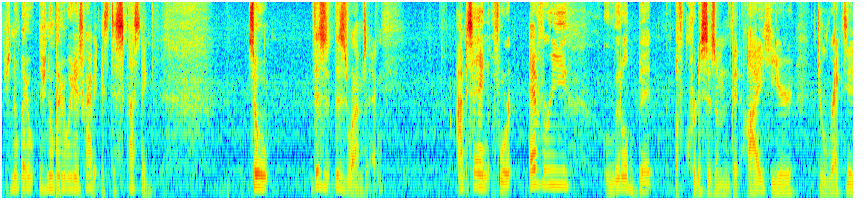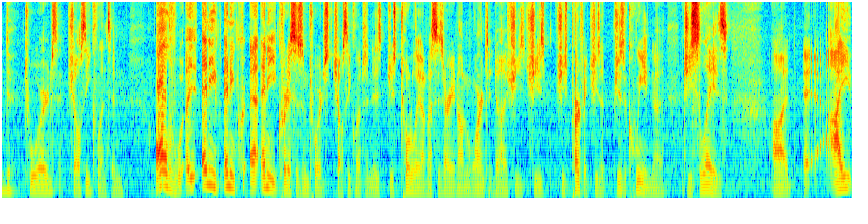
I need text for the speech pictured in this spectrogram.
There's no better there's no better way to describe it. It's disgusting. So this is this is what I'm saying. I'm saying for every little bit of criticism that I hear directed towards Chelsea Clinton, all of any any any criticism towards Chelsea Clinton is just totally unnecessary and unwarranted. Uh, she's she's she's perfect. She's a she's a queen. Uh, she slays. Uh, I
